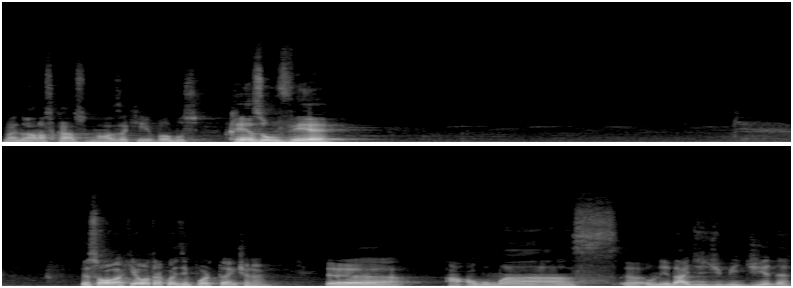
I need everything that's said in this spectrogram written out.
mas não é o nosso caso. Nós aqui vamos resolver. Pessoal, aqui é outra coisa importante, né? É, algumas uh, unidades de medida,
